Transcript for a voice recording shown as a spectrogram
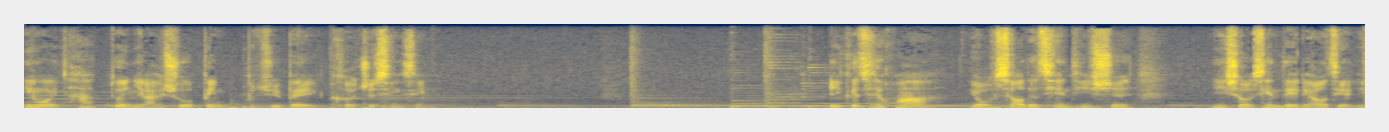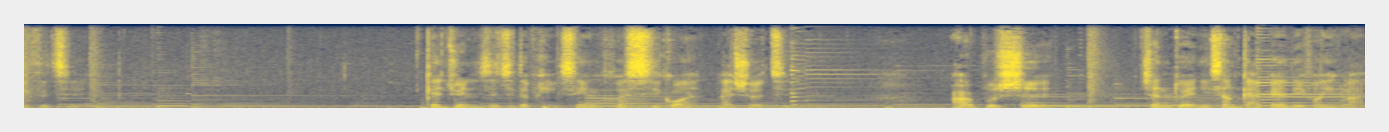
因为它对你来说并不具备可执行性。一个计划有效的前提是，你首先得了解你自己，根据你自己的品性和习惯来设计，而不是针对你想改变的地方硬来。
